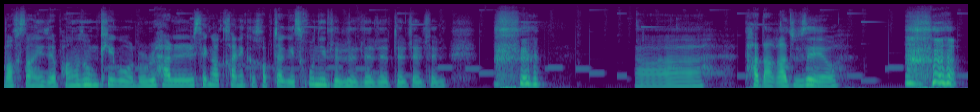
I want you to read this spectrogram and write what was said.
막상 이제 방송 키고 롤 할 생각하니까 갑자기 손이 들들들들들들 아 다 나가주세요.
